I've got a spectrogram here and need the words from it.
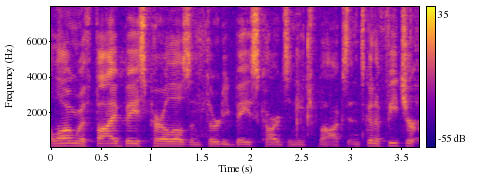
along with five base parallels and 30 base cards in each box. And it's going to feature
